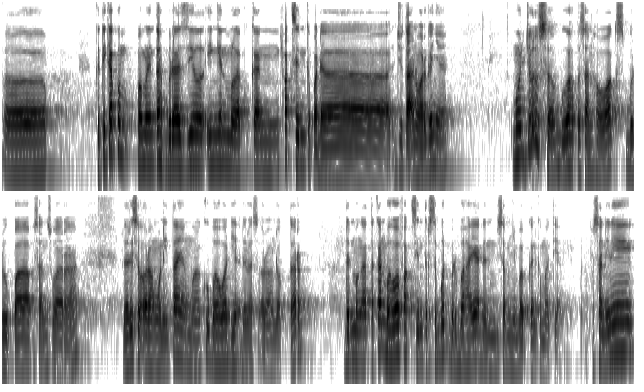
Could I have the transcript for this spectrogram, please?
uh, ketika pemerintah Brazil ingin melakukan vaksin kepada jutaan warganya, muncul sebuah pesan hoax berupa pesan suara dari seorang wanita yang mengaku bahwa dia adalah seorang dokter dan mengatakan bahwa vaksin tersebut berbahaya dan bisa menyebabkan kematian. Pesan ini,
